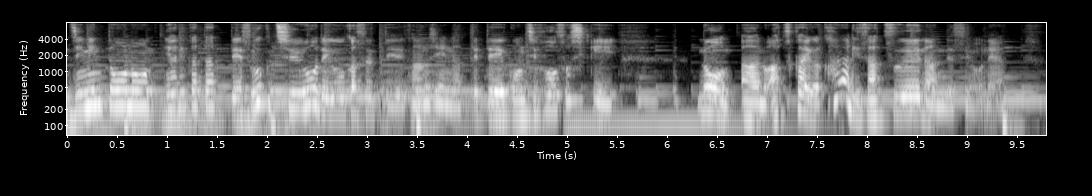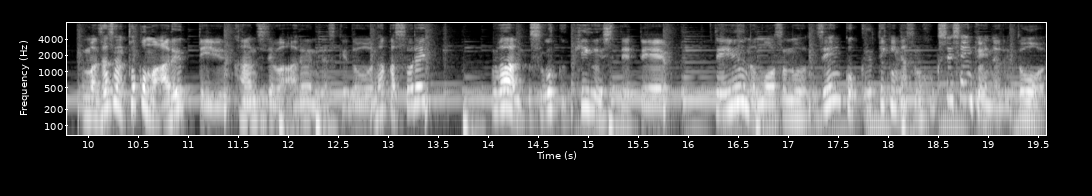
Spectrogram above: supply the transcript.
自民党のやり方ってすごく中央で動かすっていう感じになっててこの地方組織のあの扱いがかなり雑なんですよね。まあ、雑なとこもあるっていう感じではあるんですけどなんかそれはすごく危惧しててっていうのもその全国的なその国政選挙になると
